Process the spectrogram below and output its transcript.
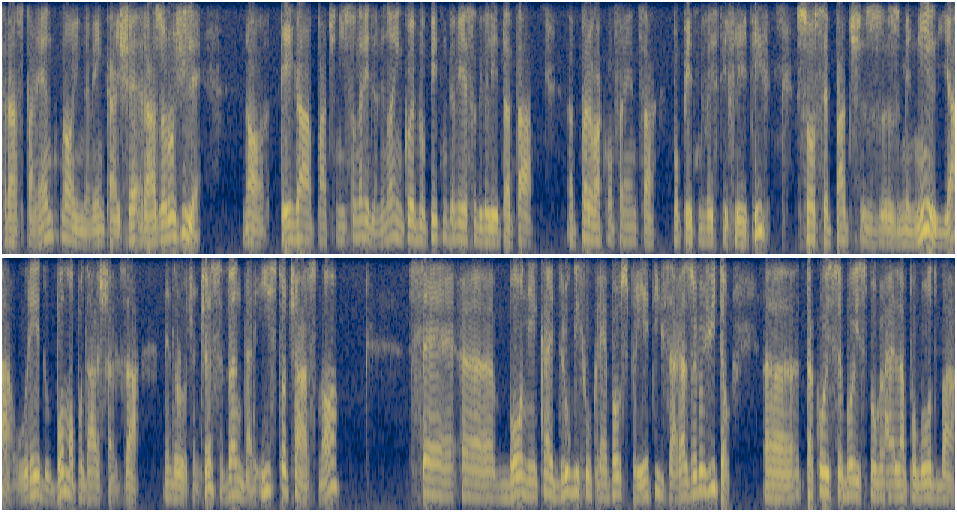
transparentno in ne vem kaj še razorožile. No, tega pač niso naredili. No, in ko je bilo 95. leta ta prva konferenca po 25 letih, so se pač zmenili, ja, v redu, bomo podaljšali za nedoločen čas, vendar istočasno se uh, bo nekaj drugih ukrepov sprijetih za razorožitev. Uh, takoj se bo izpogajala pogodba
